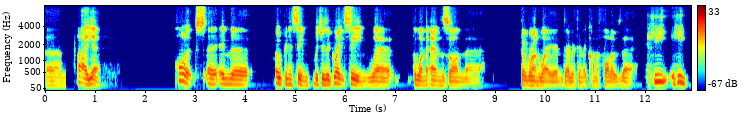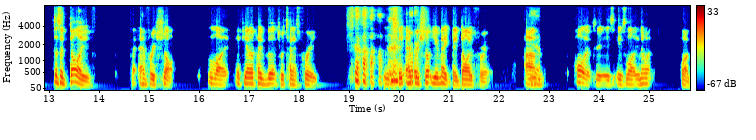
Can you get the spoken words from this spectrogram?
Um, ah, yeah, Pollux uh, in the opening scene, which is a great scene where the one that ends on uh, the runway and everything that kind of follows there. He he does a dive for every shot. Like if you ever played Virtua Tennis free, literally every shot you make, they dive for it. And Yeah. Pollux is is like you know what? Well,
